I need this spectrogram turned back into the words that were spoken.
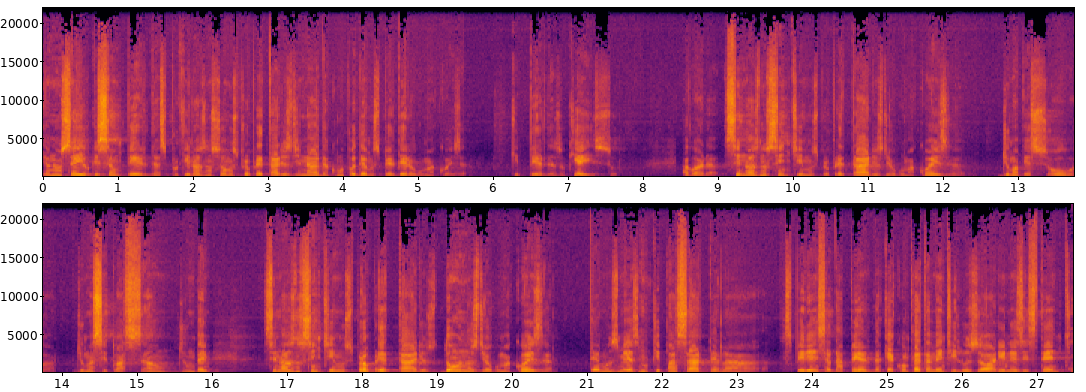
Eu não sei o que são perdas, porque nós não somos proprietários de nada, como podemos perder alguma coisa? Que perdas? O que é isso? Agora, se nós nos sentimos proprietários de alguma coisa, de uma pessoa, de uma situação, de um bem, se nós nos sentimos proprietários, donos de alguma coisa, temos mesmo que passar pela experiência da perda, que é completamente ilusória, inexistente,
